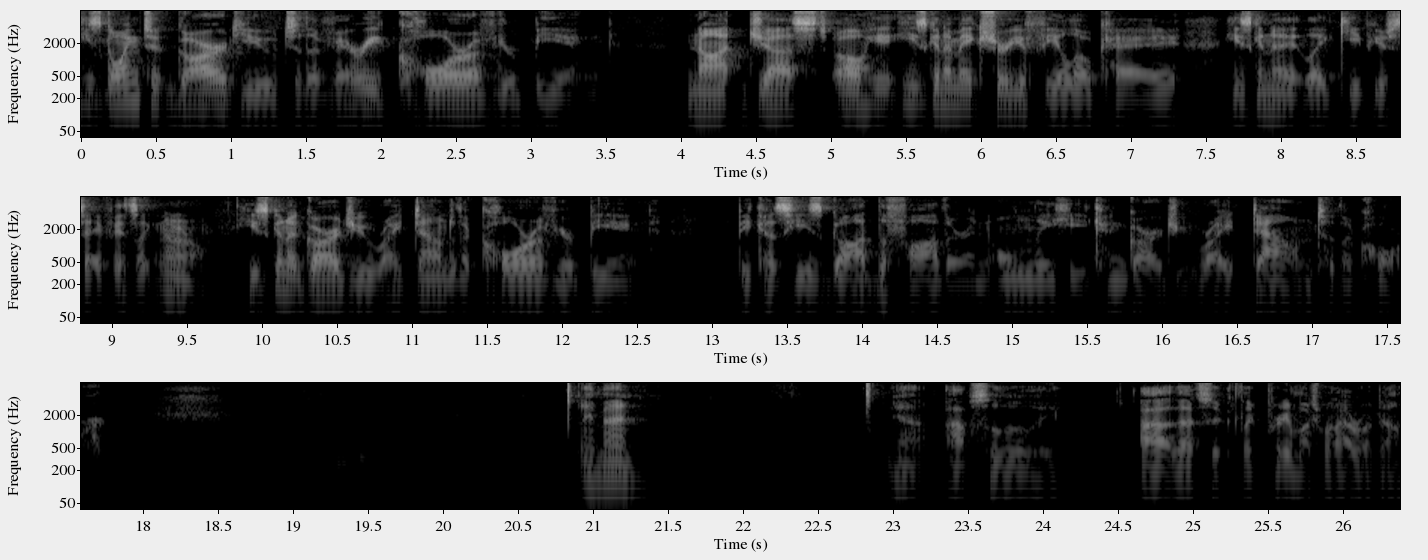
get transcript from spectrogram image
He's going to guard you to the very core of your being, not just oh he, he's going to make sure you feel okay. He's going to like keep you safe. It's like no no no. He's going to guard you right down to the core of your being because he's God the Father and only he can guard you right down to the core. Amen. Yeah, absolutely. Uh, that's like pretty much what I wrote down.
